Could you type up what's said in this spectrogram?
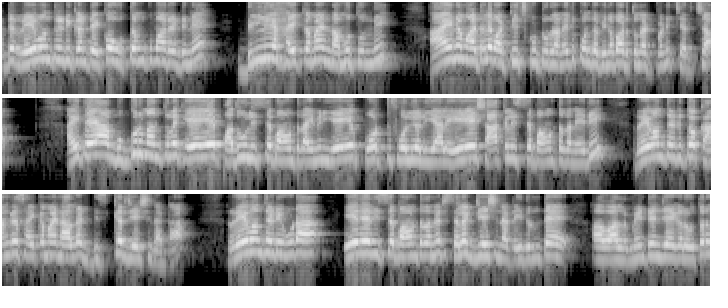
అంటే రేవంత్ రెడ్డి కంటే ఎక్కువ ఉత్తమ్ కుమార్ రెడ్డినే ఢిల్లీ హైకమాండ్ నమ్ముతుంది. ఆయన మాటలే పట్టించుకుంటున్నారు అనేది కొంత వినబడుతున్నటువంటి చర్చ. అయితే ఆ ముగ్గురు మంత్రులకు ఏ ఏ పదవులు ఇస్తే బాగుంటుంది? ఐ మీన్ ఏ ఏ పోర్ట్ఫోలియోలు ఇవ్వాలి ఏ ఏ శాఖలు ఇస్తే బాగుంటుంది అనేది రేవంత్ రెడ్డితో కాంగ్రెస్ హైకమాండ్ ఆల్రెడీ డిస్కస్ చేసిందట. రేవంత్ రెడ్డి కూడా ఏదేది ఇస్తే బాగుంటుంది అనేది సెలెక్ట్ చేసినట్ట ఇది ఉంటే వాళ్ళు మెయింటైన్ చేయగలుగుతారు.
